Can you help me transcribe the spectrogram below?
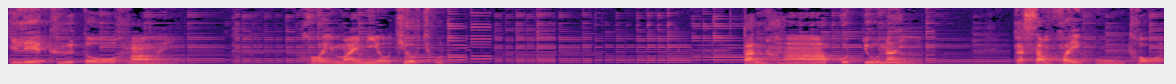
กิเลสคือโตหาย ค่อยหมายเหนียวเที่ยวชุด ตัณหาผุดอยู่ในกระซำไฟโหมทอน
